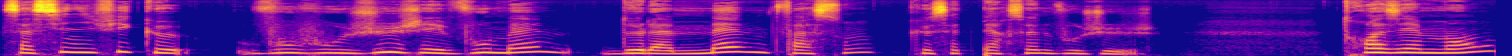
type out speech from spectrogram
ça signifie que vous vous jugez vous-même de la même façon que cette personne vous juge. Troisièmement,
